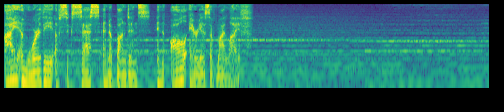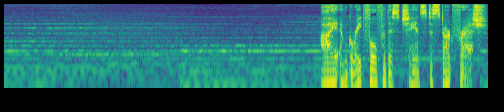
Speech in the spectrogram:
I am worthy of success and abundance in all areas of my life. I am grateful for this chance to start fresh.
